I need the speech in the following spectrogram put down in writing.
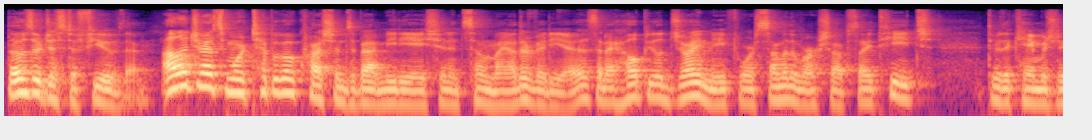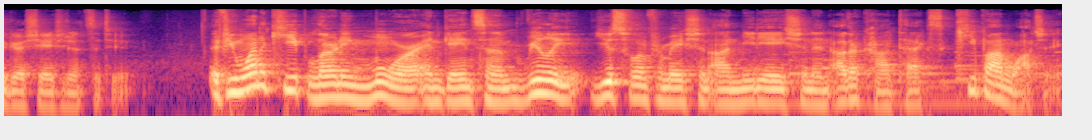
those are just a few of them. I'll address more typical questions about mediation in some of my other videos, and I hope you'll join me for some of the workshops I teach through the Cambridge Negotiation Institute. If you want to keep learning more and gain some really useful information on mediation and other contexts, keep on watching.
